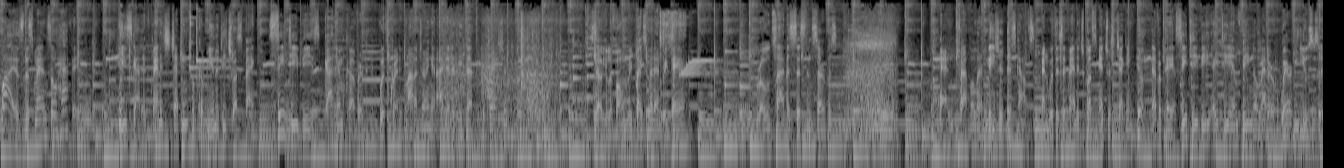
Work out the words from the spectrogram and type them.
Why is this man so happy? He's got advantage checking from Community Trust Bank. CTB's got him covered with credit monitoring and identity theft protection, cellular phone replacement and repair, roadside assistance service, and travel and leisure discounts. And with his Advantage Plus interest checking, he'll never pay a CTB ATM fee no matter where he uses it.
